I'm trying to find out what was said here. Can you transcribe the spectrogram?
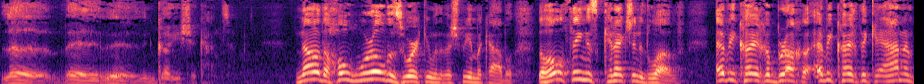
love, uh, uh, concept. No, the whole world is working with the Mashmiya Makabel. The whole thing is connection is love. Every koich of bracha, every koich the kehanim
